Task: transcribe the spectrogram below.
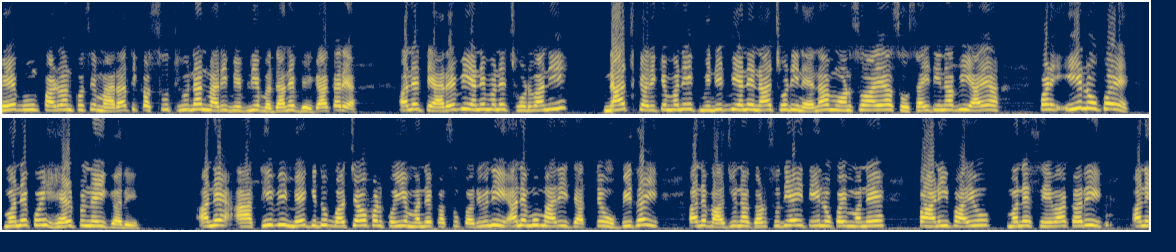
મેં બૂમ પાડવાની કોશિશ, મારાથી કશું થયું ને મારી બેબલીએ બધાને ભેગા કર્યા. અને ત્યારે બી એને મને છોડવાની ના જ કરી કે મને એક મિનિટ બી એને ના છોડીને એના માણસો આવ્યા સોસાયટીના બી આવ્યા પણ એ લોકોએ મને કોઈ હેલ્પ નહીં કરી. અને આથી બી મેં કીધું, બચાવ, પણ કોઈએ મને કશું કર્યું નહીં. અને હું મારી જાતે ઊભી થઈ અને બાજુના ઘર સુધી આવી તે લોકોએ મને પાણી પાયું, મને સેવા કરી અને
